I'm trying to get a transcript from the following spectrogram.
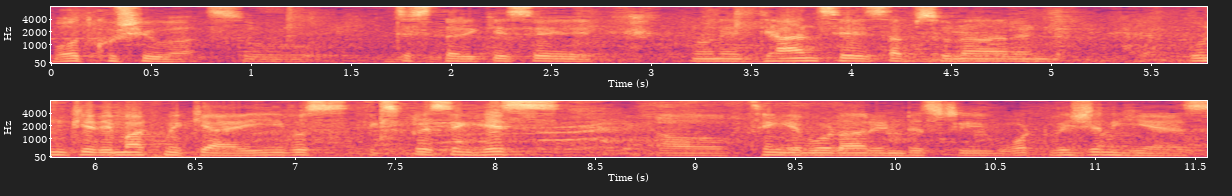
बहुत खुशी हुआ। सो so, जिस तरीके से उन्होंने ध्यान से सब सुना एंड उनके दिमाग में क्या है he was expressing his thing about our industry what vision he has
